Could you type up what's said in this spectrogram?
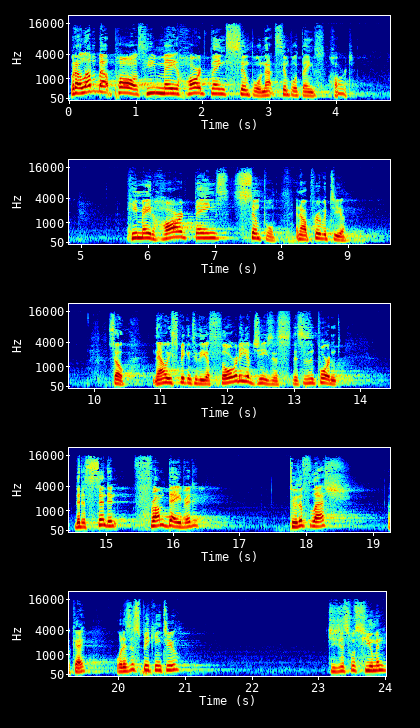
What I love about Paul is he made hard things simple, not simple things hard. He made hard things simple, and I'll prove it to you. So now he's speaking to the authority of Jesus. This is important. The descendant from David to the flesh. Okay, what is this speaking to? Jesus was human.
